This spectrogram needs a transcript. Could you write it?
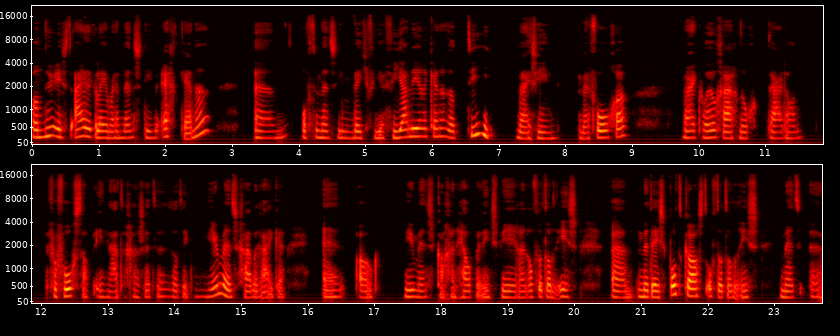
Want nu is het eigenlijk alleen maar de mensen die me echt kennen, um, of de mensen die me een beetje via via leren kennen, dat die mij zien mij volgen. Maar ik wil heel graag nog daar dan vervolgstappen in laten gaan zetten. Zodat ik meer mensen ga bereiken. En ook meer mensen kan gaan helpen en inspireren. En of dat dan is uh, met deze podcast. Of dat dan is met uh,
